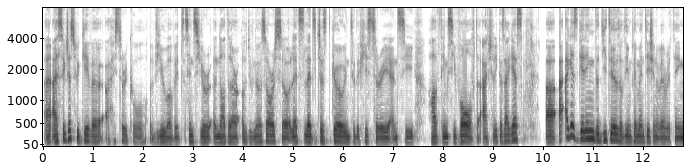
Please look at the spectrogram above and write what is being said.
I suggest we give a, a, historical view of it, since you're another Odoonosaur. So let's let's just go into the history and see how things evolved actually, because I guess uh, I guess getting the details of the implementation of everything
